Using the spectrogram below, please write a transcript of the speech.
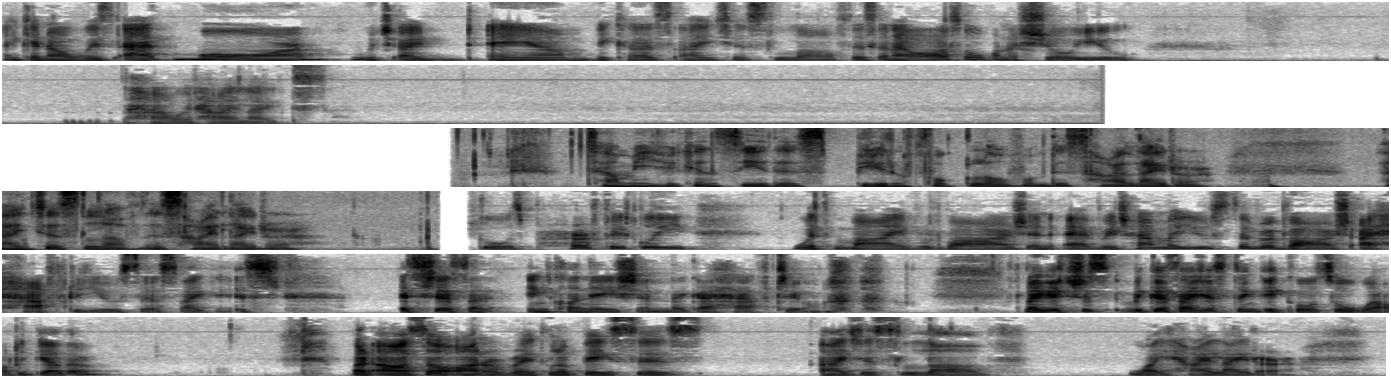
I can always add more which I am because I just love this. And I also want to show you how it highlights Tell me you can see this beautiful glow from this highlighter. I just love this highlighter. It goes perfectly with my Rivage and every time I use the Rivage, I have to use this. Like it's, it's just an inclination, like I have to. like it's just, because I just think it goes so well together. But also on a regular basis, I just love white highlighter.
